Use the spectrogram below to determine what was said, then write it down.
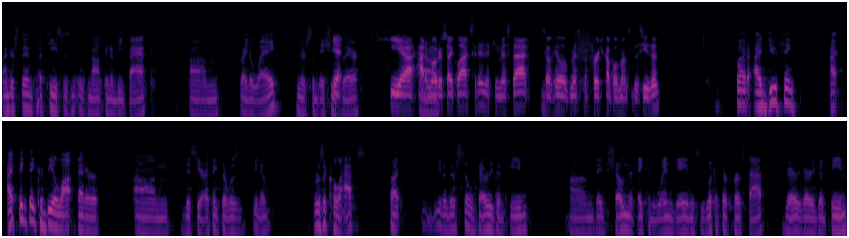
I understand Tatis is, is not going to be back um, right away, and there's some issues yeah. there. He uh, had a uh, motorcycle accident. If you missed that, so he'll miss the first couple of months of the season but I do think I, I think they could be a lot better um, this year. I think there was, you know, there was a collapse, but you know, they're still a very good team. Um, they've shown that they can win games. You look at their first half, very, very good team.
